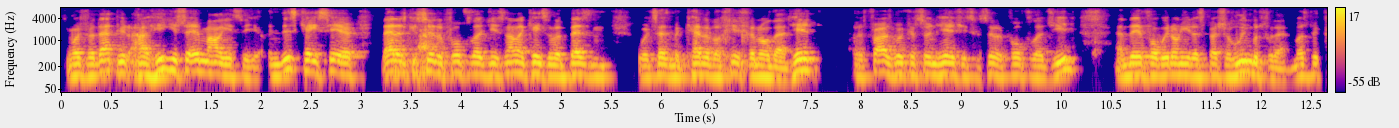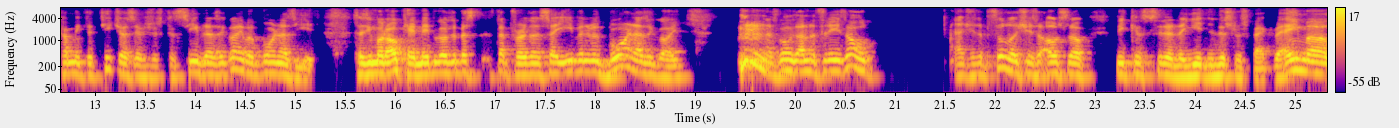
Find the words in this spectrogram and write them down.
So for that, in this case here, that is considered full fledged. It's not a case of a bezin where it says Mekeda and all that hit as far as we're concerned here, she's considered full-fledged and therefore we don't need a special limit for that. Must be coming to teach us if she's conceived as a guy but born as a Yid. Says Yimur, okay, maybe go a step further and say even if it's born as a guy, as long as under three years old, and she's a psula, she's also be considered a yid in this respect. Even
